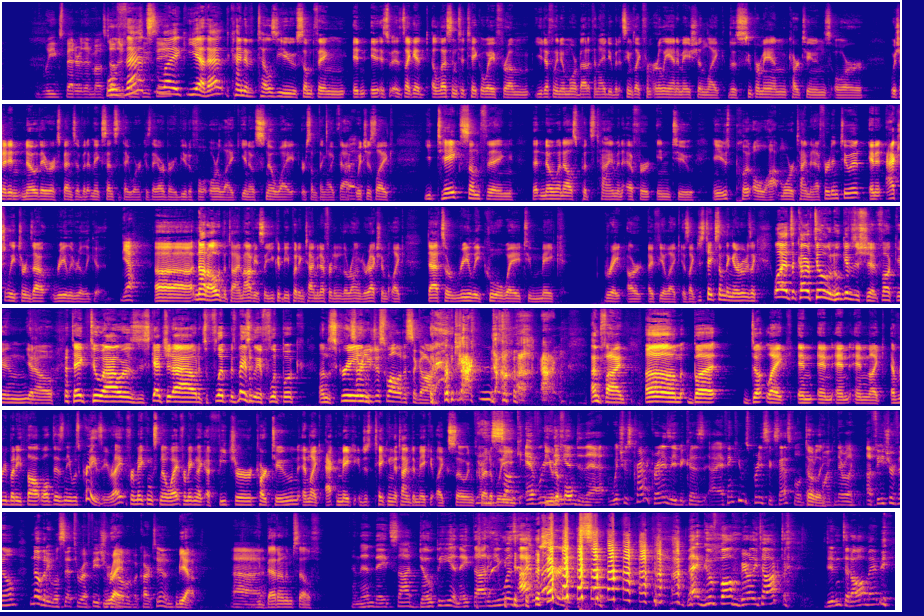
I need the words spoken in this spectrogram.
leagues better than most Well, that's like yeah, that kind of tells you something. It, it's it's like a, a lesson to take away from. You definitely know more about it than I do, but it seems like from early animation, like the Superman cartoons, or which I didn't know they were expensive, but it makes sense that they were because they are very beautiful, or like you know Snow White or something like that, Right. which is like you take something that no one else puts time and effort into, and you just put a lot more time and effort into it, and it actually turns out really, really good. yeah Uh, not all of the time, obviously. You could be putting time and effort into the wrong direction, but like that's a really cool way to make great art. I feel like is like just take something and everybody's like, "Well, it's a cartoon. Who gives a shit? Fucking, you know, take two hours, sketch it out. It's a flip. It's basically a flip book on the screen." sir you just swallowed a cigar I'm fine. Um, but don't like and and and and like everybody thought Walt Disney was crazy, right? For making Snow White, for making like a feature cartoon and like act, make just taking the time to make it like so incredibly yeah, he sunk everything beautiful. into that, which was kind of crazy because I think he was pretty successful at that Totally. point. But they were like, a feature film? Nobody will sit through a feature Right. film of a cartoon. yeah, Uh, he bet on himself. and then they saw Dopey and they thought he was hilarious. That goofball who barely talked didn't at all, maybe.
